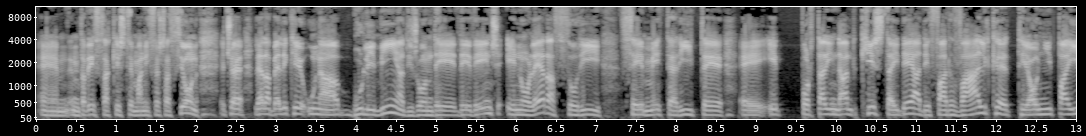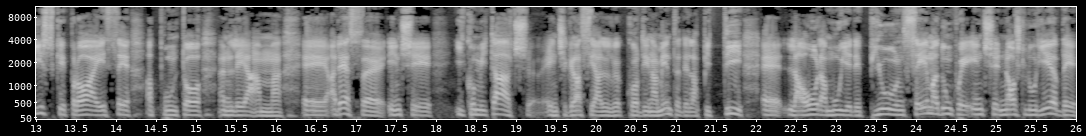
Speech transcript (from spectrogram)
eh, indressa queste manifestazioni, cioè l'era bella che una bulimia, diciamo, dei de eventi e non era sorì se metterite eh, e portare in avanti questa idea di far valk di ogni paese che però ha appunto le am. Eh, adesso in i comitati, grazie al coordinamento della PT, eh, la ora muoie di più insieme, dunque in nos lurier de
